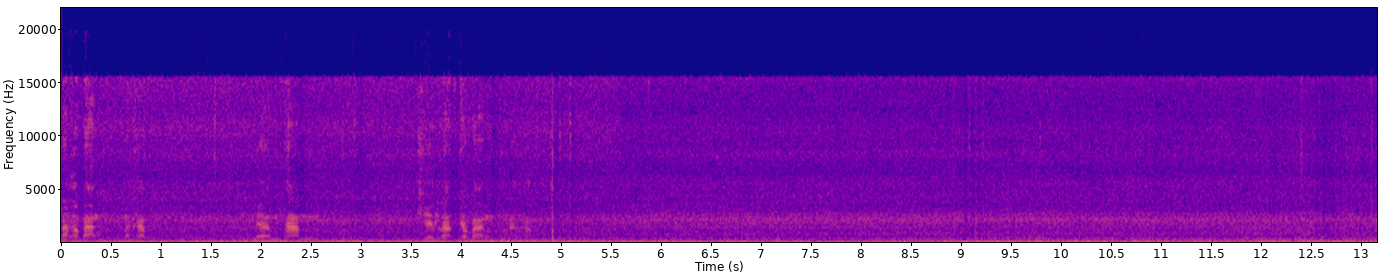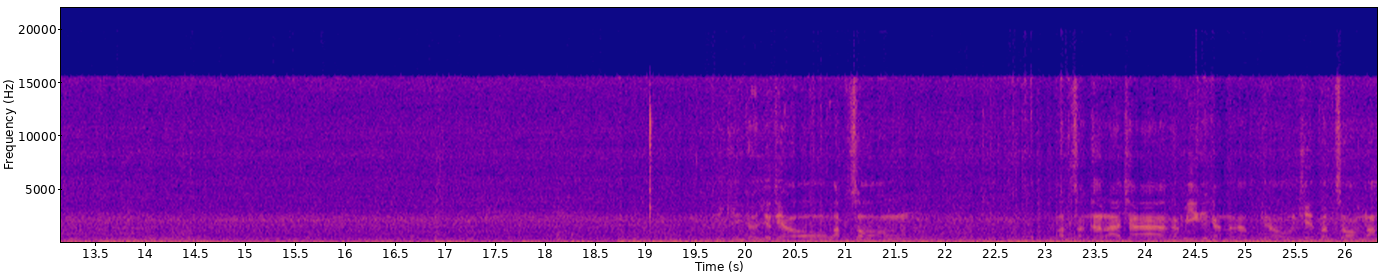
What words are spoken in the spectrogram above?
ลาดกระบังนะครับเดินผ่านเขตลาดกระบังนะครับ ที่จริงก็อยู่แถววัดสอง วัดสังฆราชากับมีคือกันนะครับ แถวเขตวัด สองเนาะ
